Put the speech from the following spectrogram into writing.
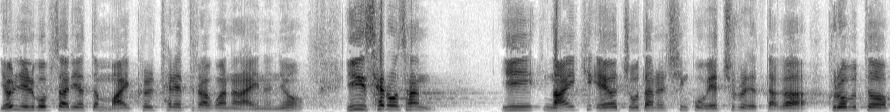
17살이었던 마이클 테레트라고 하는 아이는요, 이 새로 산 이 나이키 에어 조단을 신고 외출을 했다가 그로부터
